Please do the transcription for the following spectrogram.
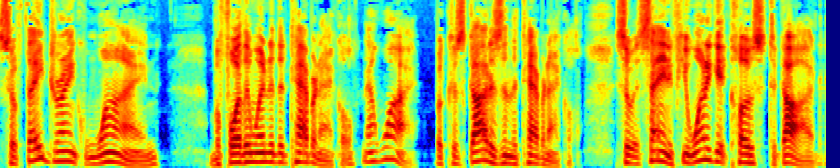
So if they drank wine before they went to the tabernacle, now why? Because God is in the tabernacle. So it's saying if you want to get close to God,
